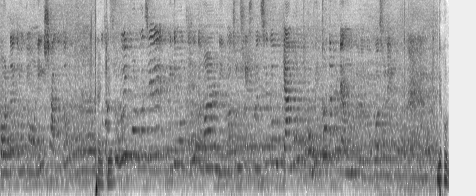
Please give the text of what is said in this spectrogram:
পর্দায় তোমাকে অনেক স্বাগত। থ্যাংক ইউ শুরুই করব যে ইতিমধ্যে তোমার নির্বাচন শেষ হয়েছে তো কেমন অভিজ্ঞতাটা কেমন হলো নির্বাচনের? দেখুন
